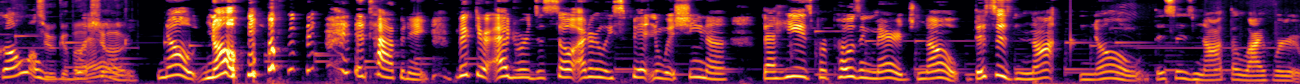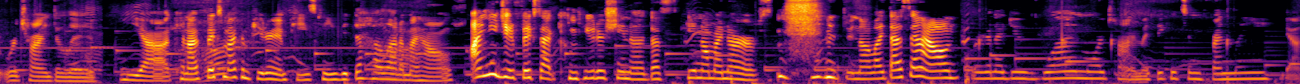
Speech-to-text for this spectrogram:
go away. No, no. it's happening. Victor Edwards is so utterly smitten with Sheena that he is proposing marriage. No, this is not. No, this is not the life we're we're trying to live. Yeah, can I fix Uh-huh. my computer in peace? Can you get the hell out of my house? I need you to fix that computer, Sheena. That's getting on my nerves. do not like that sound. We're gonna do one more time. I think it's in friendly. Yeah.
